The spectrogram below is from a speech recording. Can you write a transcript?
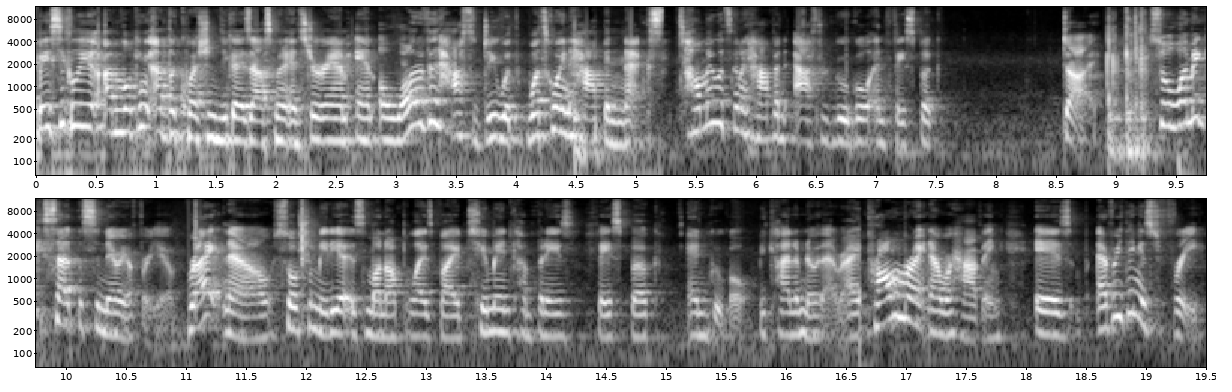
Basically, I'm looking at the questions you guys asked me on Instagram, and a lot of it has to do with what's going to happen next. Tell me what's going to happen after Google and Facebook die. So let me set the scenario for you. Right now, social media is monopolized by two main companies, Facebook and Google. We kind of know that, right? The problem right now we're having is everything is free.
